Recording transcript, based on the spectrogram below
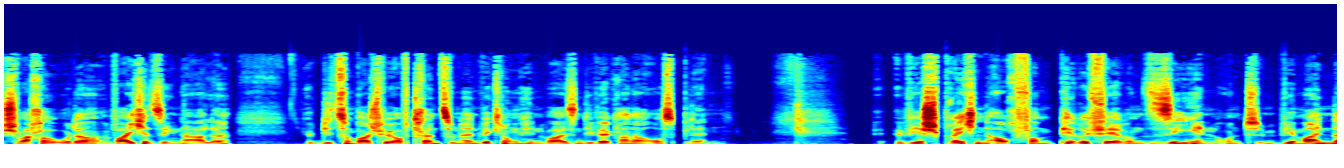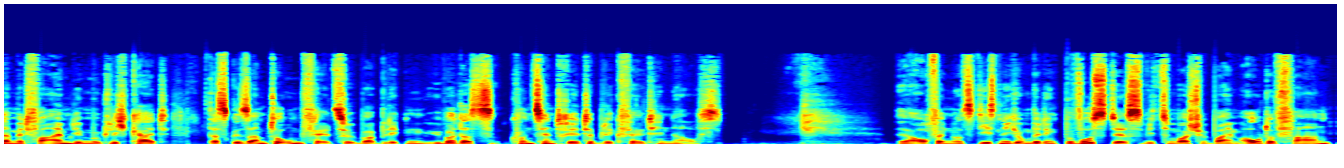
schwache oder weiche Signale, die zum Beispiel auf Trends und Entwicklungen hinweisen, die wir gerade ausblenden. Wir sprechen auch vom peripheren Sehen und wir meinen damit vor allem die Möglichkeit, das gesamte Umfeld zu überblicken über das konzentrierte Blickfeld hinaus. Ja, auch wenn uns dies nicht unbedingt bewusst ist, wie zum Beispiel beim Autofahren,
